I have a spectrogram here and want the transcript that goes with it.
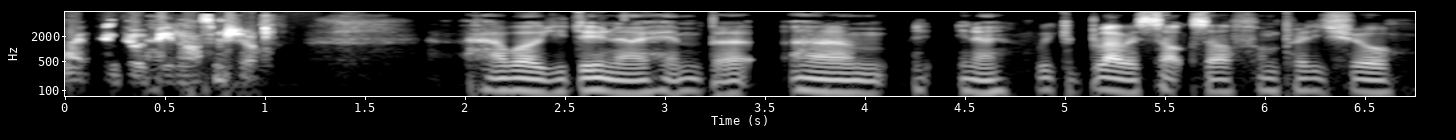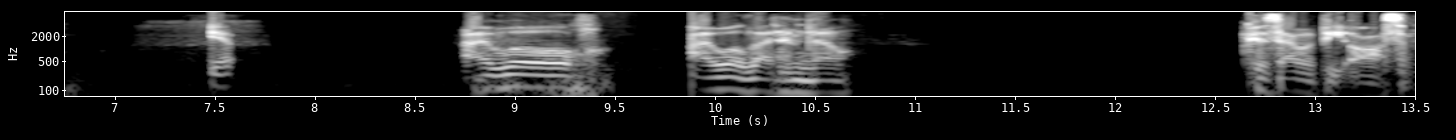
I think it would be an awesome show. How well you do know him, but um, you know we could blow his socks off. I'm pretty sure. Yep. I will, I will let him know because that would be awesome.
